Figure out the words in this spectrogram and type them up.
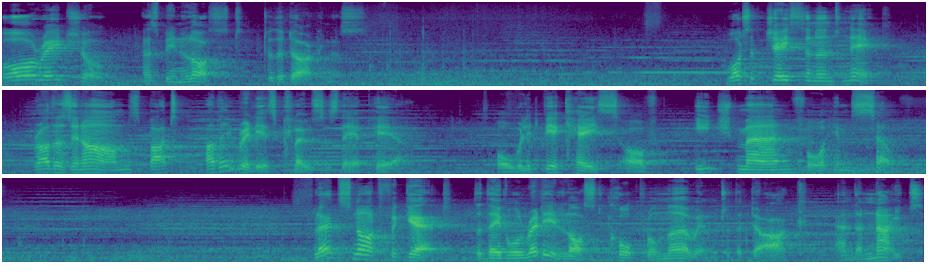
Poor Rachel has been lost to the darkness. What of Jason and Nick? Brothers in arms, but are they really as close as they appear? Or will it be a case of each man for himself? Let's not forget that they've already lost Corporal Merwin to the dark, and the night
